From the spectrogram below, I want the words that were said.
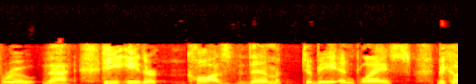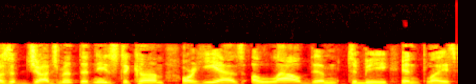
through that. He either caused them to be in place because of judgment that needs to come, or He has allowed them to be in place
